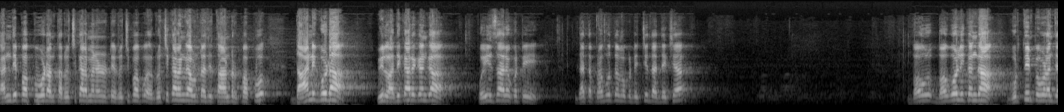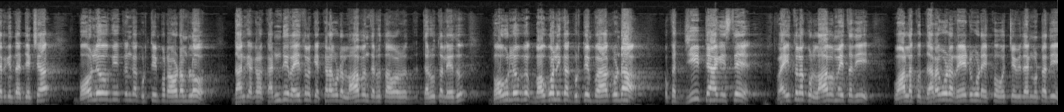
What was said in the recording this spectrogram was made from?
కందిపప్పు కూడా అంత రుచికరమైనటువంటి రుచిపప్పు రుచికరంగా ఉంటుంది తాండూరు పప్పు. దానికి కూడా వీళ్ళు అధికారికంగా పోయినసారి ఒకటి గత ప్రభుత్వం ఒకటి ఇచ్చింది అధ్యక్ష. భౌ భౌగోళికంగా గుర్తింపు ఇవ్వడం జరిగింది అధ్యక్ష. భౌగోళికంగా గుర్తింపు రావడంలో దానికి అక్కడ కంది రైతులకు ఎక్కడ కూడా లాభం జరుగుతా జరుగుతలేదు. భౌగోళిక భౌగోళిక గుర్తింపు కాకుండా ఒక జీ ట్యాగ్ ఇస్తే రైతులకు లాభం అవుతుంది వాళ్ళకు ధర కూడా రేటు కూడా ఎక్కువ వచ్చే విధంగా ఉంటుంది.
